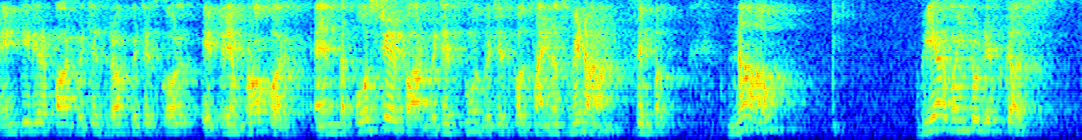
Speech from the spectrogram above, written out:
anterior part which is rough which is called atrium proper and the posterior part which is smooth which is called sinus venarum. Simple. Now we are going to discuss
